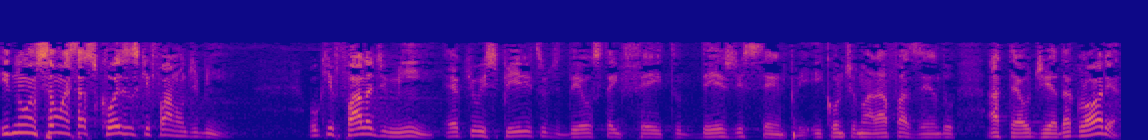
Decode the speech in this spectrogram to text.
E não são essas coisas que falam de mim. O que fala de mim é o que o Espírito de Deus tem feito desde sempre e continuará fazendo até o dia da glória.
